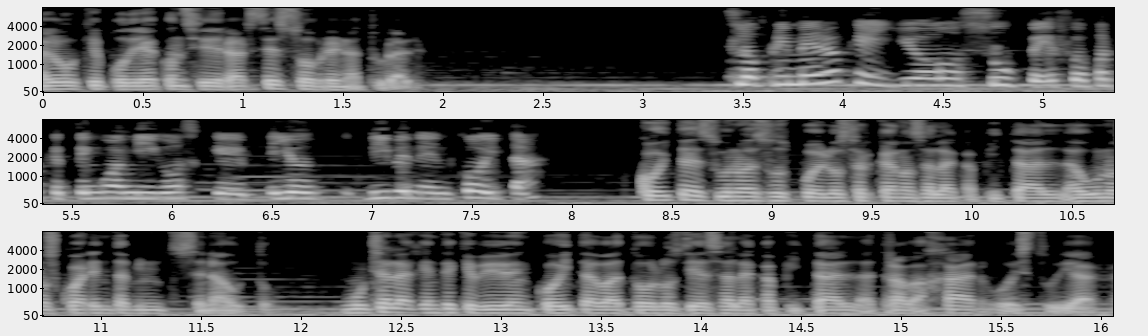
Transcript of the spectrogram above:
algo que podría considerarse sobrenatural. Lo primero que yo supe fue porque tengo amigos que ellos viven en Coita. Coita es uno de esos pueblos cercanos a la capital, a unos 40 minutos en auto. Mucha la gente que vive en Coita va todos los días a la capital a trabajar o estudiar.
